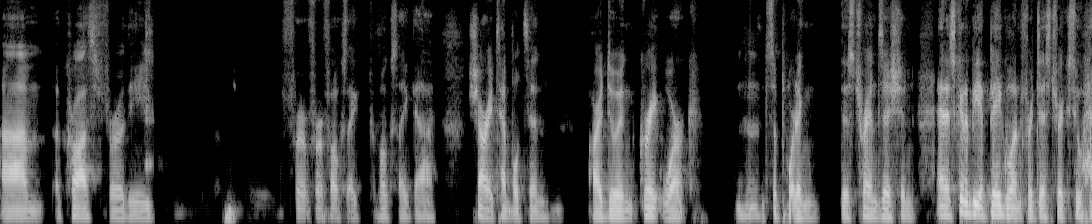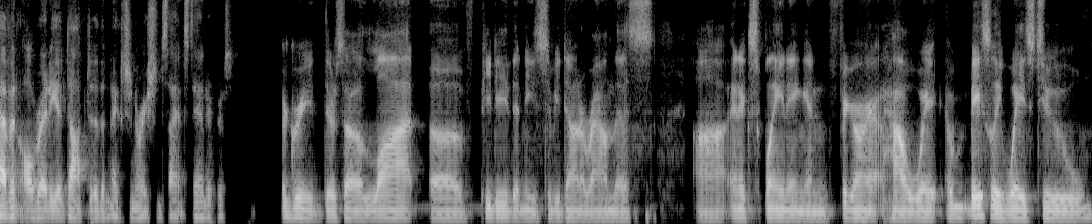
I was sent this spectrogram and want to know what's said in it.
um, across for the for for folks like folks like uh, Shari Templeton are doing great work mm-hmm. supporting this transition, and it's going to be a big one for districts who haven't already adopted the next generation science standards. Agreed. There's a lot of PD that needs to be done around this, uh, and explaining and figuring out how way basically ways to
